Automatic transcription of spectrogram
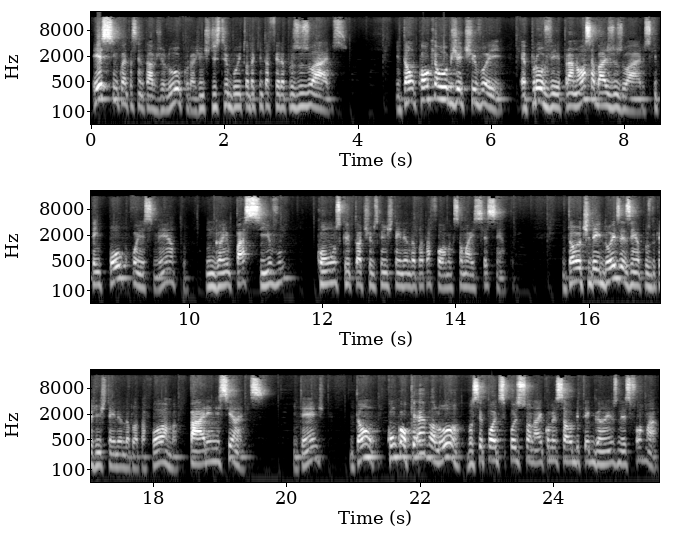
Esses 50 centavos de lucro a gente distribui toda quinta-feira para os usuários. Então, qual que é o objetivo aí? É prover para a nossa base de usuários que tem pouco conhecimento um ganho passivo com os criptoativos que a gente tem dentro da plataforma, que são mais de 60. Então, eu te dei dois exemplos do que a gente tem dentro da plataforma para iniciantes, entende? Então, com qualquer valor, você pode se posicionar e começar a obter ganhos nesse formato.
